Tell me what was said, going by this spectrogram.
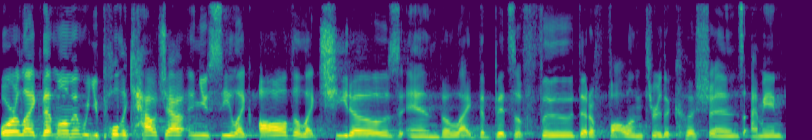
Or like that moment where you pull the couch out and you see like all the like Cheetos and the like the bits of food that have fallen through the cushions. I mean,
